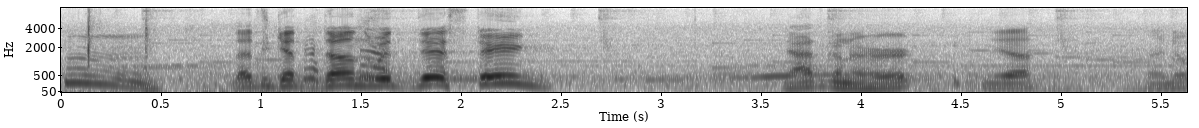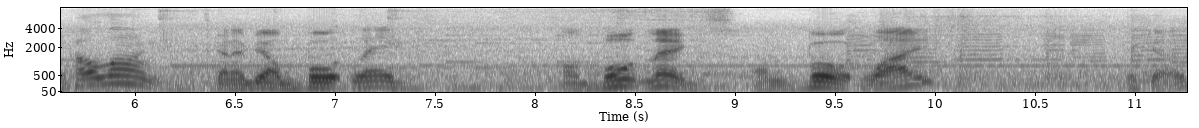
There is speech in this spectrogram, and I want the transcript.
Hmm. Let's get done with this thing. That's gonna hurt. Yeah, I know. How long? It's gonna be on both legs. On both legs. On both. Why? Because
